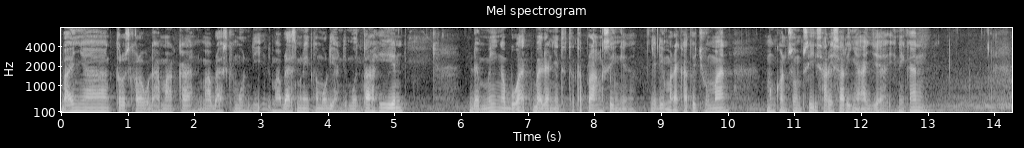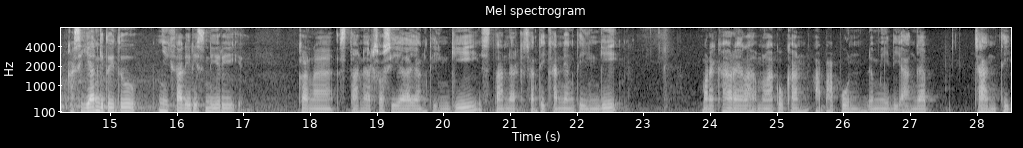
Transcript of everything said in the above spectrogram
banyak terus kalau udah makan 15 kemudian 15 menit kemudian dimuntahin demi ngebuat badannya itu tetap langsing gitu. Jadi mereka tuh cuman mengkonsumsi sari-sarinya aja. Ini kan kasihan gitu itu nyiksa diri sendiri karena standar sosial yang tinggi, standar kecantikan yang tinggi, mereka rela melakukan apa pun demi dianggap cantik.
